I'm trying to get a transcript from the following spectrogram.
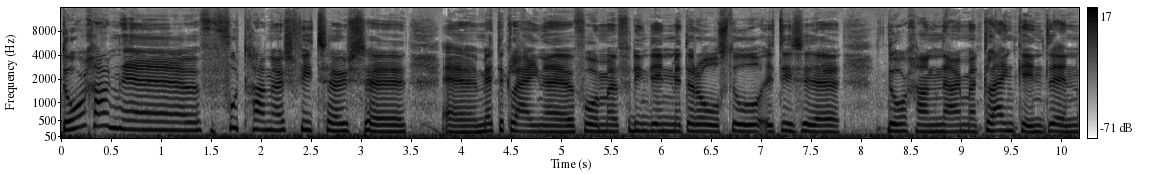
doorgang, eh, voetgangers, fietsers, eh, eh, met de kleine, voor mijn vriendin met de rolstoel. Het is eh, doorgang naar mijn kleinkind en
